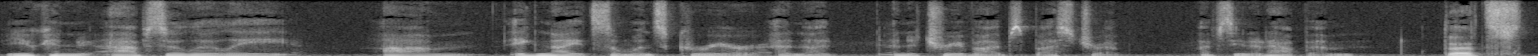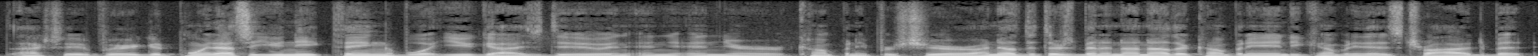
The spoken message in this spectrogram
You can absolutely um, ignite someone's career in a in a Tree Vibez bus trip. I've seen it happen. That's actually a very good point. That's a unique thing of what you guys do in, in, in your company for sure. I know that there's been another company, indie company, that has tried, but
